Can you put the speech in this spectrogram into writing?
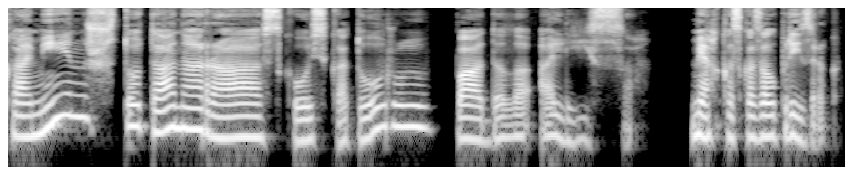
Камин, что та нора, сквозь которую падала Алиса. — мягко сказал призрак.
